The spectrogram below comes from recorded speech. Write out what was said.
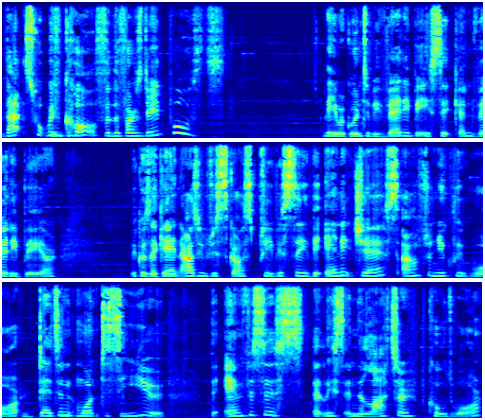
That's what we've got for the first aid posts. They were going to be very basic and very bare because, again, as we've discussed previously, the NHS after nuclear war didn't want to see you. The emphasis, at least in the latter Cold War,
